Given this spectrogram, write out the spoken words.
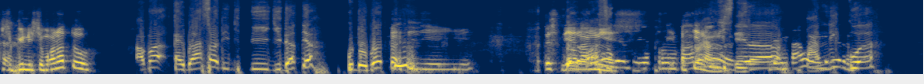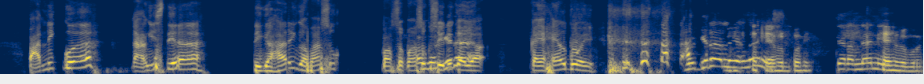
Segini semana tuh? Apa kayak bakso di, di jidatnya gede banget Anjing. Terus dia Nggak nangis. Kayak perumpamaan. Pasti nangis dia panik gua panik gua nangis dia tiga hari nggak masuk masuk masuk gua sini kira- kayak kayak Hellboy Gue kira lu yang nangis. Hellboy. Si Ramdhani. Hellboy.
